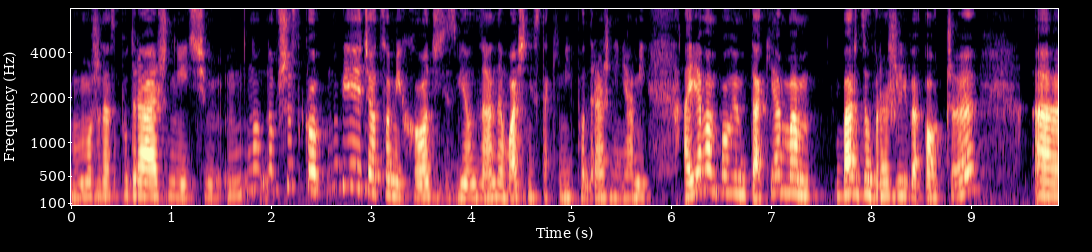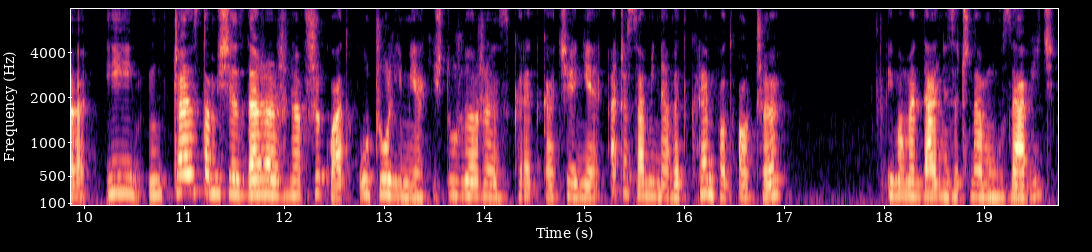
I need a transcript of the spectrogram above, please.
może nas podrażnić, no, no wszystko, no wiecie o co mi chodzi, związane właśnie z takimi podrażnieniami, a ja Wam powiem tak, ja mam bardzo wrażliwe oczy, i często mi się zdarza, że na przykład uczuli mi jakiś tusz do rzęs, kredka, cienie, a czasami nawet krem pod oczy i momentalnie zaczynam łzawić. W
